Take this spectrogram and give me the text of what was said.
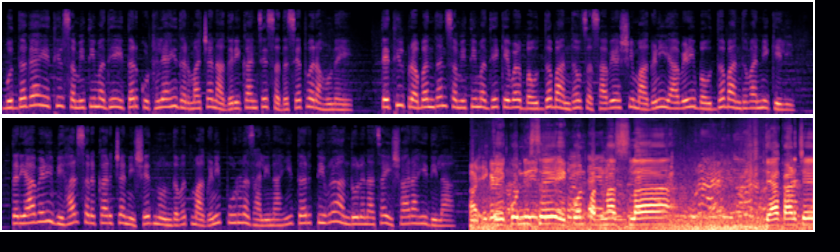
बुद्धगया येथील समितीमध्ये इतर कुठल्याही धर्माच्या नागरिकांचे सदस्यत्व राहू नये. तेथील प्रबंधन समितीमध्ये केवळ बौद्ध बांधवच असावे अशी मागणी यावेळी बौद्ध बांधवांनी केली. तर यावेळी बिहार सरकारच्या निषेध नोंदवत मागणी पूर्ण झाली नाही तर तीव्र आंदोलनाचा इशाराही दिला. एकोणीसशे एकोणपन्नासला त्या काळचे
